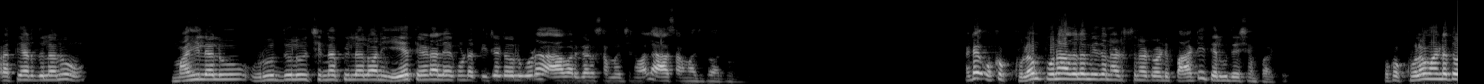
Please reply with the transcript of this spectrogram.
ప్రత్యర్థులను మహిళలు వృద్ధులు చిన్నపిల్లలు అని ఏ తేడా లేకుండా తిట్టేటోళ్ళు కూడా ఆ వర్గానికి సంబంధించిన వాళ్ళు ఆ సామాజిక వర్గం అంటే ఒక కులం పునాదుల మీద నడుస్తున్నటువంటి పార్టీ తెలుగుదేశం పార్టీ. ఒక కులం అండతో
